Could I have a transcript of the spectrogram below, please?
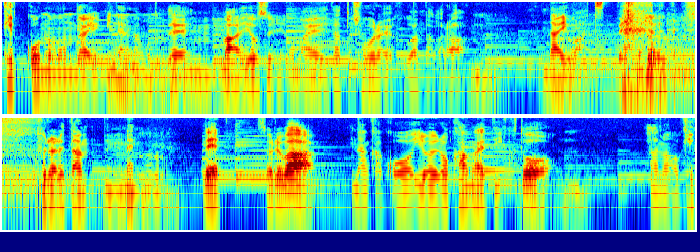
結婚の問題みたいなことで、うん。まあ要するにお前だと将来不安だからないわっつって振られたんだよね、でそれはなんかこういろいろ考えていくとあの結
